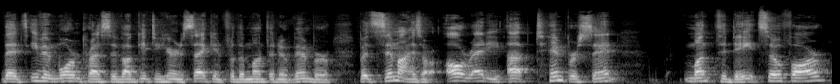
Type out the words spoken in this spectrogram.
that's even more impressive. I'll get to here in a second for the month of November. But semis are already up 10% month to date so far.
